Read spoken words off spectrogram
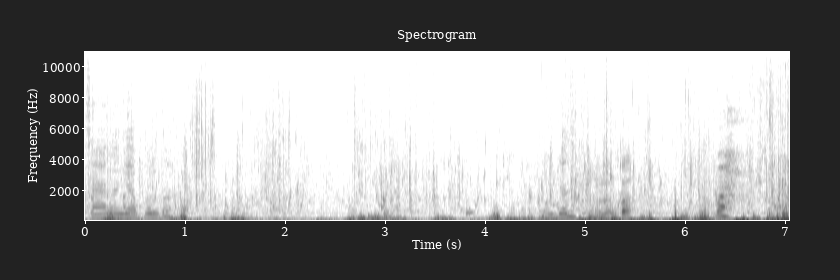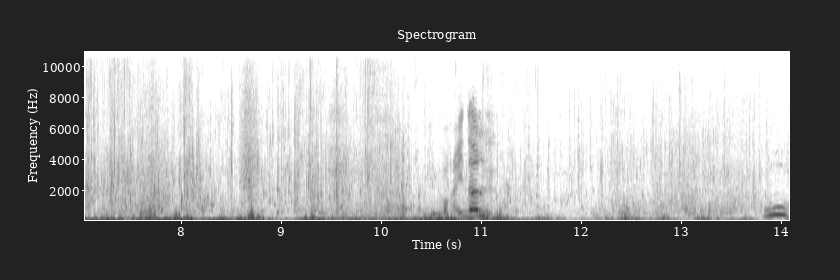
Saan ang gapon to? Idol. Wala pa. Pa. Hindi makaidol. Uh.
